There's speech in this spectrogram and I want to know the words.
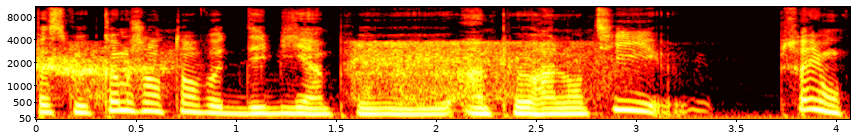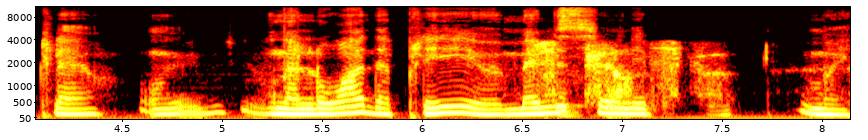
parce que comme j'entends votre débit un peu, un peu ralenti, soyons clairs. On, on a le droit d'appeler, euh, même si on un est. petit peu. Oui.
